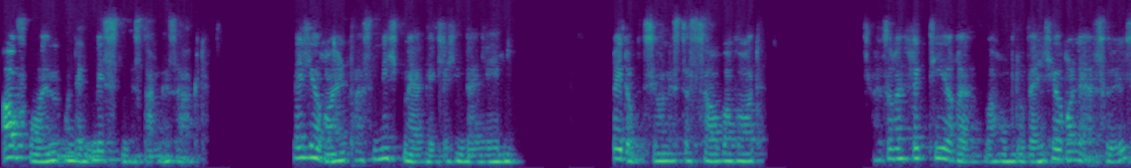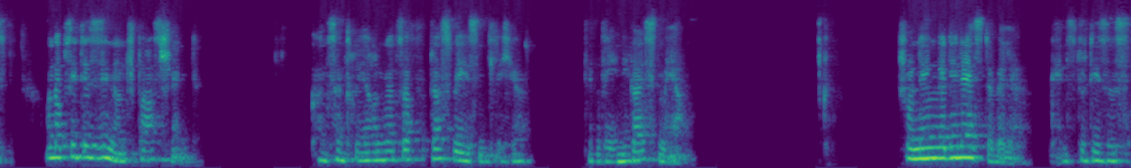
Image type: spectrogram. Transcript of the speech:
Aufräumen und entmisten ist angesagt. Welche Rollen passen nicht mehr wirklich in dein Leben? Reduktion ist das Zauberwort. Also reflektiere, warum du welche Rolle erfüllst und ob sie dir Sinn und Spaß schenkt. Konzentrieren wir uns auf das Wesentliche, denn weniger ist mehr. Schon nehmen wir die nächste Welle. Kennst du dieses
